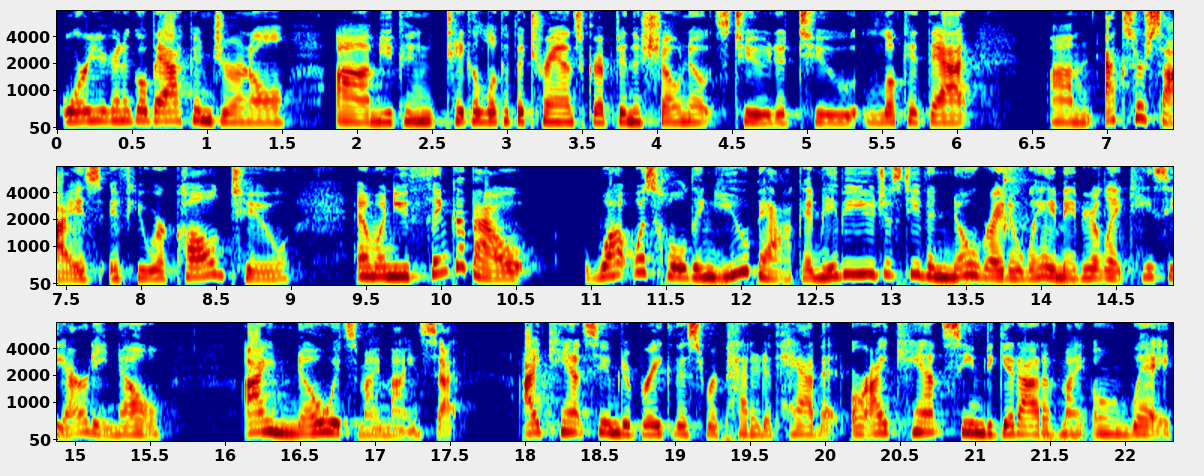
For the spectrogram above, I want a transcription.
or you're going to go back and journal. Um, you can take a look at the transcript in the show notes too to, to look at that um, exercise if you were called to. And when you think about what was holding you back, and maybe you just even know right away, maybe you're like, Casey, I already know. I know it's my mindset. I can't seem to break this repetitive habit, or I can't seem to get out of my own way.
